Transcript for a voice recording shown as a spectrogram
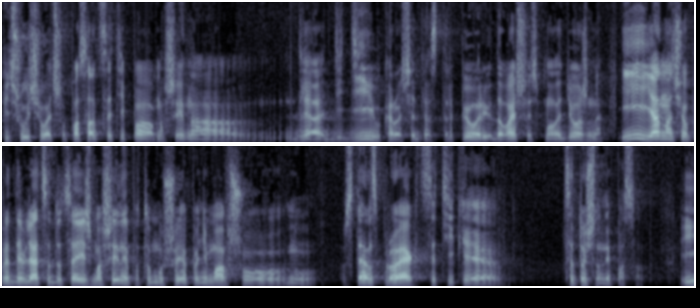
підшучувати, що Passat це типу, машина для дідів, коротше, для старпьорів, давай щось молодіжне. І я почав придивлятися до цієї ж машини, тому що я розумів, що ну, стенс проект це тільки це точно не Passat. І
